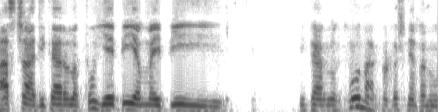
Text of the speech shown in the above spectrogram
రాష్ట్ర అధికారులకు ఏపీఎంఐపి అధికారులకు నా కృతజ్ఞతలు.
